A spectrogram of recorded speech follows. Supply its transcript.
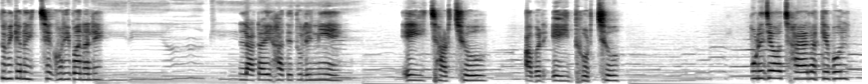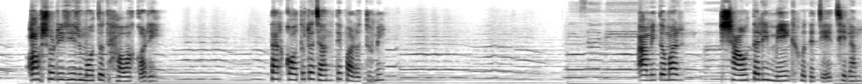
তুমি কেন ইচ্ছে ঘড়ি বানালে? লাটাই হাতে তুলে নিয়ে এই ছাড়ছ, আবার এই ধরছ। পুড়ে যাওয়া ছায়ারা কেবল অশরীরীর মতো ধাওয়া করে। তার কতটা জানতে পারো তুমি? আমি তোমার সাঁওতালি মেঘ হতে চেয়েছিলাম।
